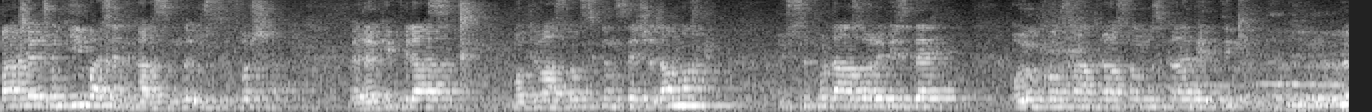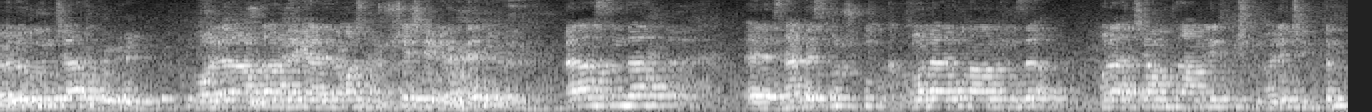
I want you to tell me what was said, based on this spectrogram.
Maça çok iyi başladık aslında 3-0. E, rakip biraz motivasyon sıkıntısı yaşadı ama 3-0'dan sonra biz de oyun konsantrasyonumuzu kaybettik. Böyle olunca goller arda arda geldi maç 3'e çevrildi. Ben aslında e, serbest vuruş korner kullandığımızda gol atacağımı tahmin etmiştim. Öyle çıktım.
